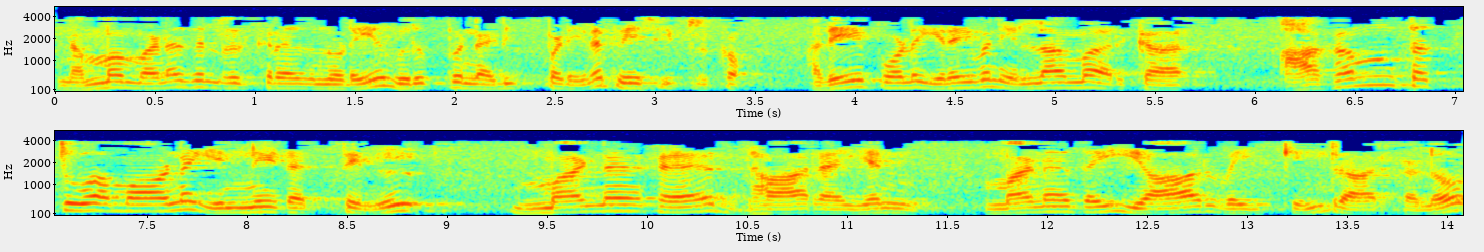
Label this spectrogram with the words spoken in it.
நம்ம மனதில் இருக்கிறதனுடைய விருப்பின் அடிப்படையில பேசிட்டு இருக்கோம் அதே போல இறைவன் எல்லாமா இருக்கார். அகம் தத்துவமான என்னிடத்தில் மனக தாரையன் மனதை யார் வைக்கின்றார்களோ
